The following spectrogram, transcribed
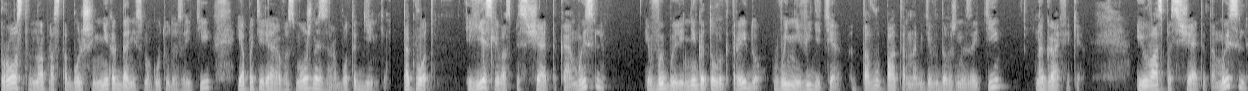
просто-напросто больше никогда не смогу туда зайти, я потеряю возможность заработать деньги. Так вот, если вас посещает такая мысль, и вы были не готовы к трейду, вы не видите того паттерна, где вы должны зайти на графике, и у вас посещает эта мысль,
